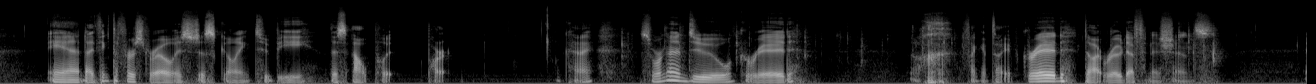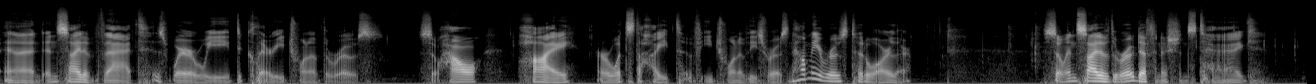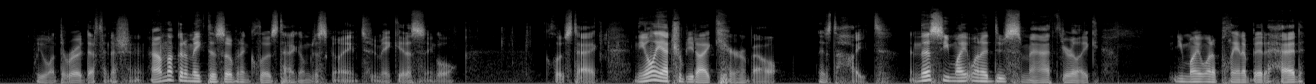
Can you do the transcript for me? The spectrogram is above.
and I think the first row is just going to be this output part. Okay, so we're going to do grid, ugh, if I can type, grid dot row definitions. And inside of that is where we declare each one of the rows. So how high, or what's the height of each one of these rows, and how many rows total are there? So inside of the row definitions tag, we want the row definition. I'm not going to make this open and close tag. I'm just going to make it a single close tag. And the only attribute I care about is the height. And this, you might want to do some math. You're like, you might want to plan a bit ahead.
